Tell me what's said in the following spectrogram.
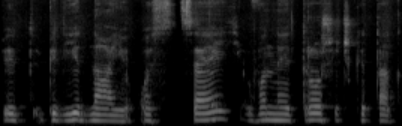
під, під'єднаю ось цей. Вони трошечки так,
